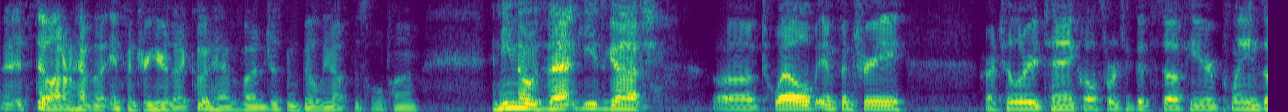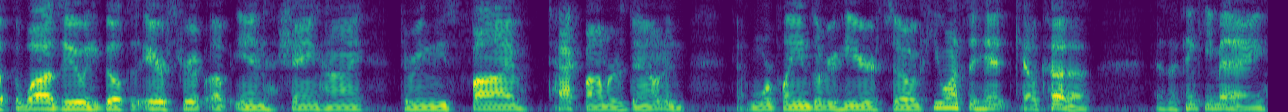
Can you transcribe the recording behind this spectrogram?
it's still, I don't have the infantry here that I could have. I'd just been building up this whole time. And he knows that. He's got uh, 12 infantry, artillery tank, all sorts of good stuff here. Planes up the wazoo. He built an airstrip up in Shanghai to bring these five TAC bombers down and got more planes over here. So if he wants to hit Calcutta, as I think he may,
